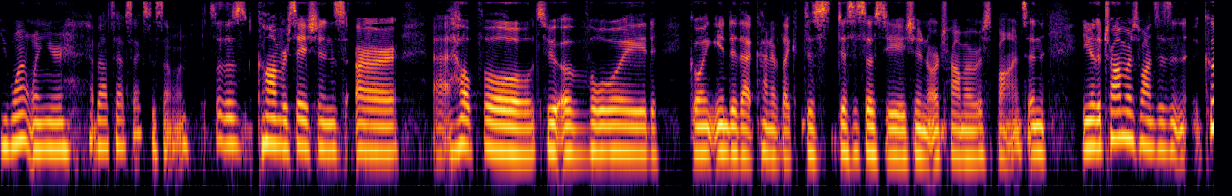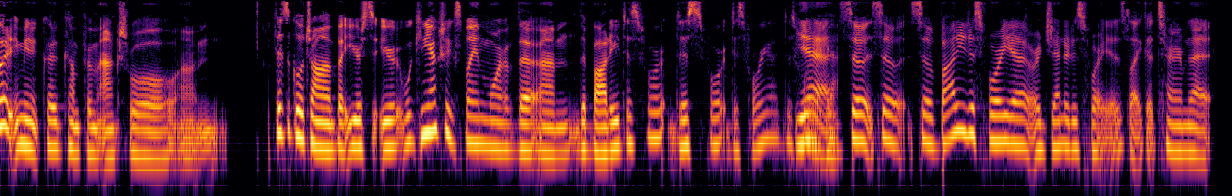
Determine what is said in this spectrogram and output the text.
you want when you're about to have sex with someone So those conversations are uh, helpful to avoid going into that kind of like dis- disassociation or trauma response. And you know, the trauma response isn't could. I mean, it could come from actual. Um, Physical trauma, but you're, you're. well, Can you actually explain more of the um, the body dysphor, dysphor, dysphoria? dysphoria? Yeah. So so so body dysphoria or gender dysphoria is like a term that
